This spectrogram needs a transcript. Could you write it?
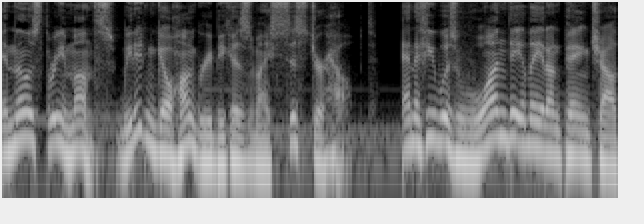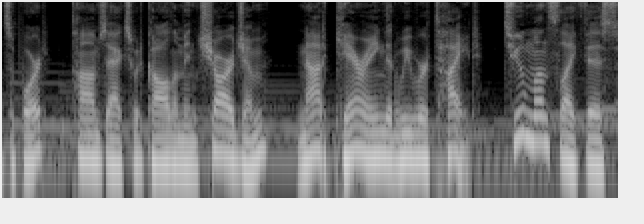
In those three months, we didn't go hungry because my sister helped. And if he was one day late on paying child support, Tom's ex would call him and charge him, not caring that we were tight. Two months like this,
